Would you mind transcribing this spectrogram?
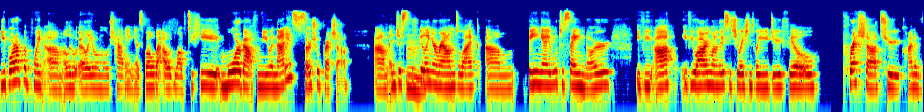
You brought up a point um, a little earlier when we were chatting as well that I would love to hear more about from you, and that is social pressure um, and just mm. feeling around like um, being able to say no if you are if you are in one of those situations where you do feel pressure to kind of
